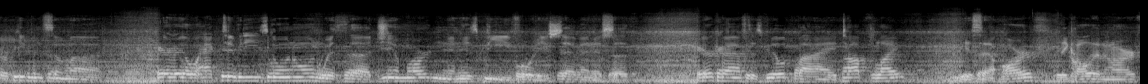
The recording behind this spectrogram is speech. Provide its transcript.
We're keeping some uh, aerial activities going on with uh, Jim Martin and his P-47. It's a aircraft that's built by Top Flite. It's an ARF. They call it an ARF.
